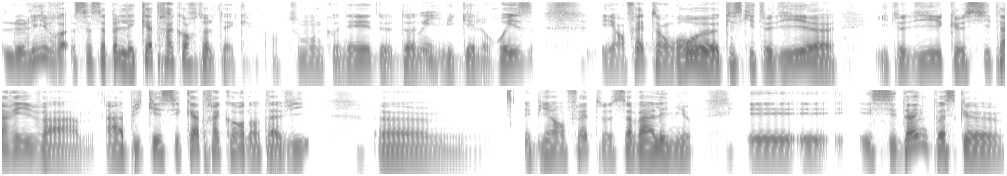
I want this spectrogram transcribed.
le livre, ça s'appelle Les quatre accords Toltec. Alors, tout le monde connaît, de Don Oui. Miguel Ruiz. Et en fait, en gros, euh, qu'est-ce qu'il te dit Euh, Il te dit que si tu arrives à, à appliquer ces quatre accords dans ta vie, euh, eh bien, en fait, ça va aller mieux. Et, et- et c'est dingue parce que,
